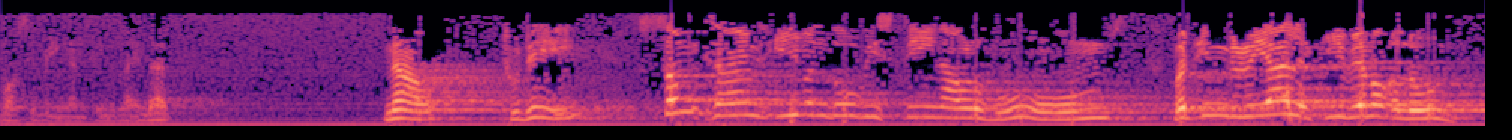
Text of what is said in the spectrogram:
gossiping and things like that. Now, today, sometimes even though we stay in our homes, but in reality we're not alone.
